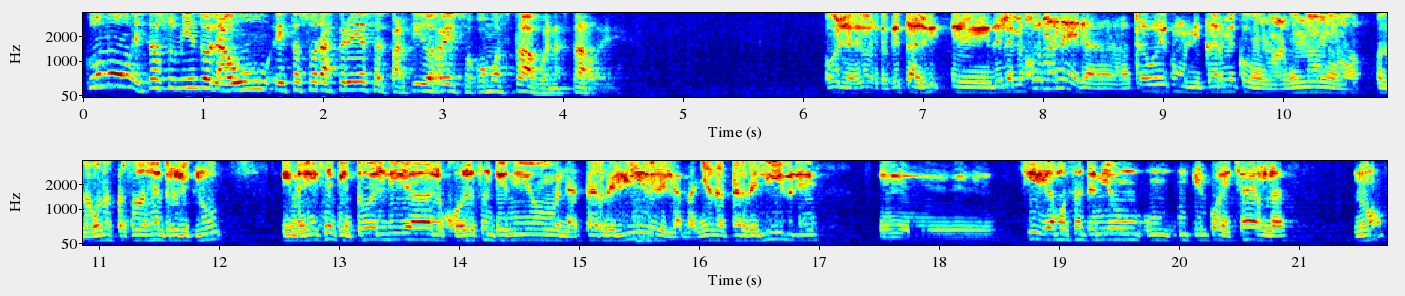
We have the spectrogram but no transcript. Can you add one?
¿Cómo está asumiendo la U estas horas previas al partido Rezo? ¿Cómo estás? Buenas tardes. Hola Eduardo, ¿qué tal? Eh, de la mejor manera, acabo de comunicarme con algunos, con algunas personas dentro del club y me dicen que todo el día los jugadores han tenido la tarde libre, la mañana tarde libre. Eh, sí, digamos, han tenido un, tiempo de charlas, ¿no?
